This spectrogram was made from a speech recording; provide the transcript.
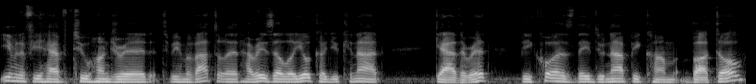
Even if you have 200 to be Mavatalit, Harizel Yoka, you cannot gather it because they do not become batal.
